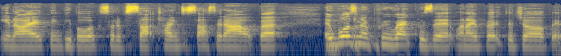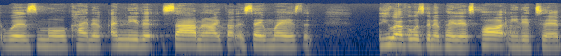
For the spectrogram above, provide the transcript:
you know, I think people were sort of trying to suss it out. But it wasn't a prerequisite when I booked the job. It was more kind of I knew that Sam and I felt the same way. Is that whoever was going to play this part needed to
